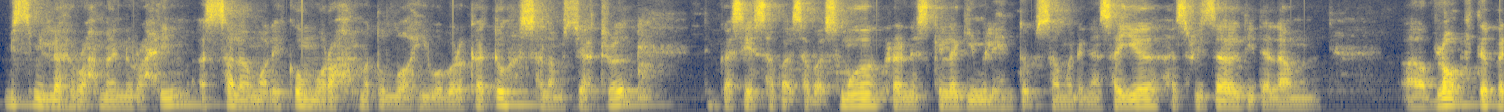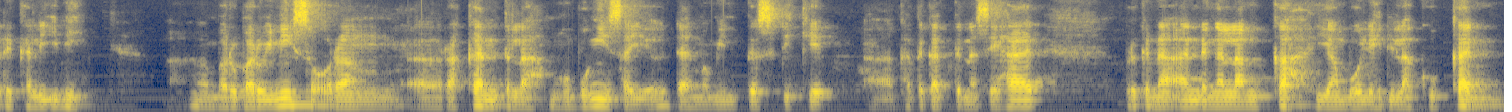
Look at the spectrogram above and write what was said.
Bismillahirrahmanirrahim. Assalamualaikum warahmatullahi wabarakatuh. Salam sejahtera. Terima kasih sahabat-sahabat semua kerana sekali lagi milih untuk bersama dengan saya Hasrizal di dalam uh, vlog kita pada kali ini. Uh, baru-baru ini seorang uh, rakan telah menghubungi saya dan meminta sedikit uh, kata-kata nasihat berkenaan dengan langkah yang boleh dilakukan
